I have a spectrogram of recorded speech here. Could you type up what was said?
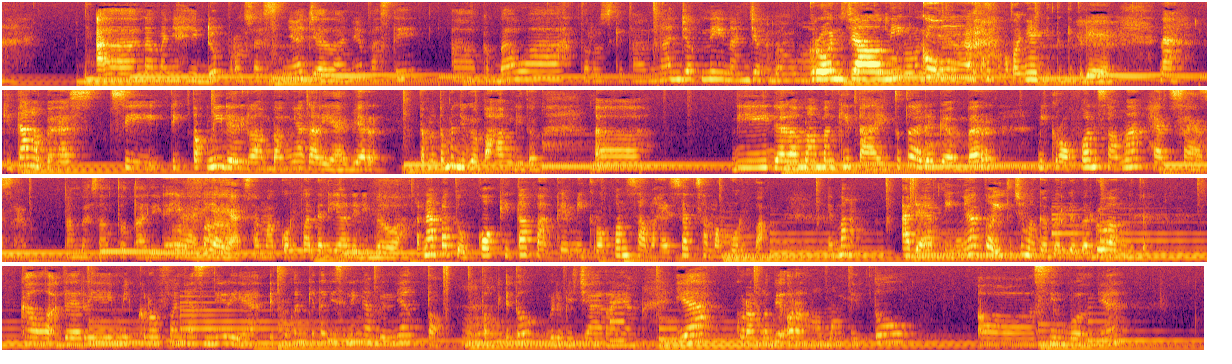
uh, namanya hidup prosesnya jalannya pasti uh, ke bawah, terus kita nanjak nih, nanjak bawah. Gronjal nikung. Ya. Pokoknya gitu-gitu deh. Nah, kita ngebahas si TikTok nih dari lambangnya kali ya, biar teman-teman juga paham gitu. Uh, di dalam lambang kita itu tuh ada gambar mikrofon sama headset. headset tambah satu tadi kurva. Iya, iya, iya, sama kurva tadi yang ada di bawah. Kenapa tuh? Kok kita pakai mikrofon sama headset sama kurva? Emang ada artinya atau itu cuma gambar-gambar doang gitu? Kalau dari mikrofonnya sendiri ya, itu kan kita di sini ngambilnya tok. Hmm. Tok itu berbicara yang ya kurang lebih orang ngomong itu uh, simbolnya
